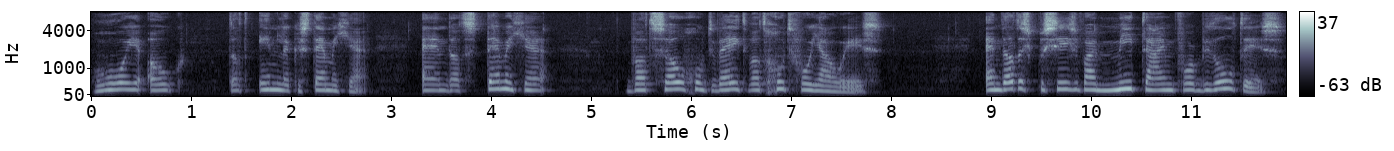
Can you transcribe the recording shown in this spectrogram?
hoor je ook dat innerlijke stemmetje. En dat stemmetje wat zo goed weet wat goed voor jou is. En dat is precies waar me-time voor bedoeld is.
